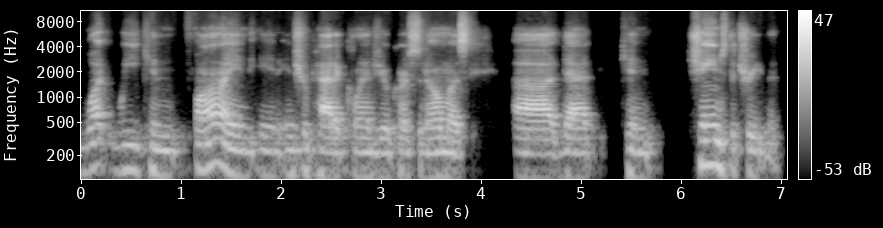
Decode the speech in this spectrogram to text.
what we can find in intrahepatic cholangiocarcinomas uh, that can change the treatment.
